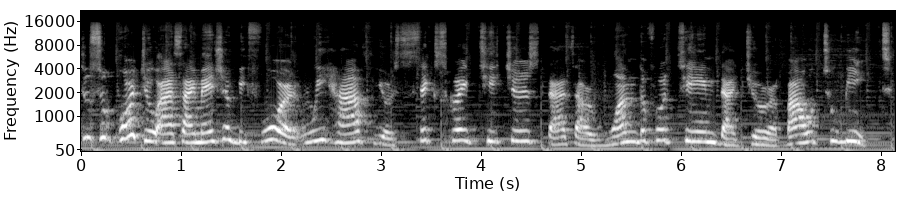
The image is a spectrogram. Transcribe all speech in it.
To support you, as I mentioned before, we have your sixth grade teachers. That's our wonderful team that you're about to meet.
